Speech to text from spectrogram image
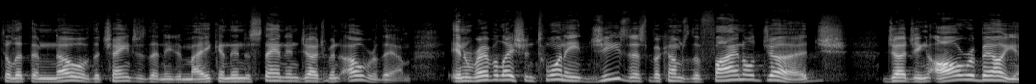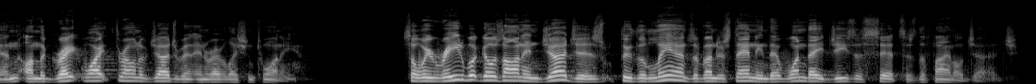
to let them know of the changes they need to make, and then to stand in judgment over them. In Revelation 20, Jesus becomes the final judge, judging all rebellion on the great white throne of judgment in Revelation 20. So we read what goes on in Judges through the lens of understanding that one day Jesus sits as the final judge.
